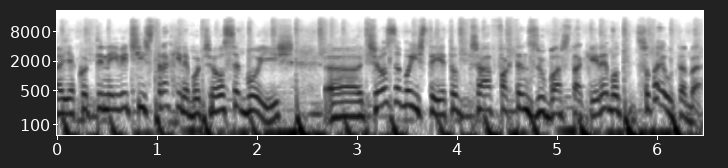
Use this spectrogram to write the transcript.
jako ty největší strachy, nebo čeho se bojíš. Uh, čeho se bojíš ty? Je to třeba fakt ten zubař taky, nebo co to je u tebe?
